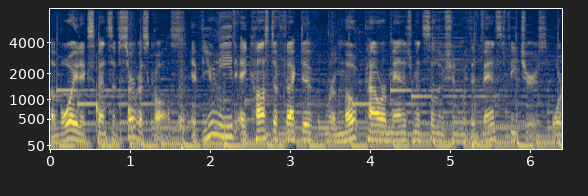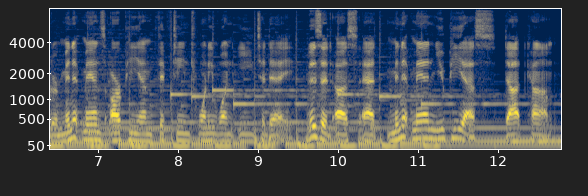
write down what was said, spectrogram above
Avoid expensive service calls. If you need a cost effective remote power management solution with advanced features, order Minuteman's RPM 1521E today. Visit us at MinutemanUPS.com.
